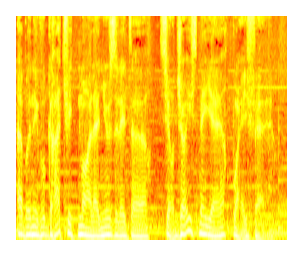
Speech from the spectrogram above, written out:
abonnez-vous gratuitement à la newsletter sur joycemeyer.fr.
